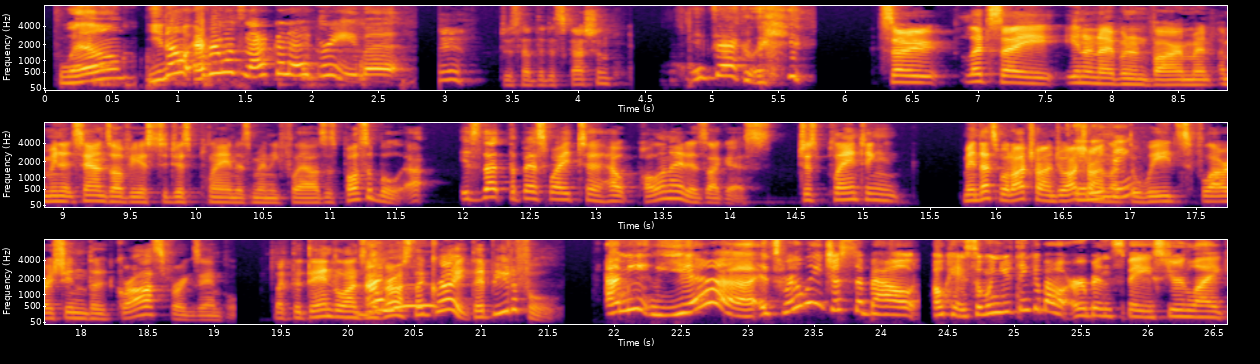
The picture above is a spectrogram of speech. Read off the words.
well, you know, everyone's not going to agree, but yeah, just have the discussion. exactly. So let's say in an urban environment, I mean, it sounds obvious to just plant as many flowers as possible. Uh, is that the best way to help pollinators? I guess just planting. I mean, that's what I try and do. I try and let the weeds flourish in the grass, for example. Like the dandelions in the I grass, mean- they're great. They're beautiful. I mean, yeah, it's really just about okay. So when you think about urban space, you're like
